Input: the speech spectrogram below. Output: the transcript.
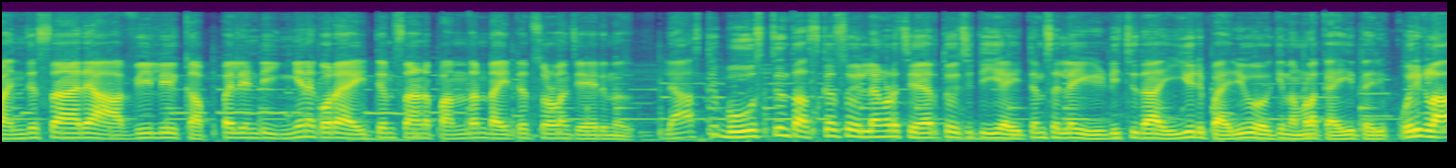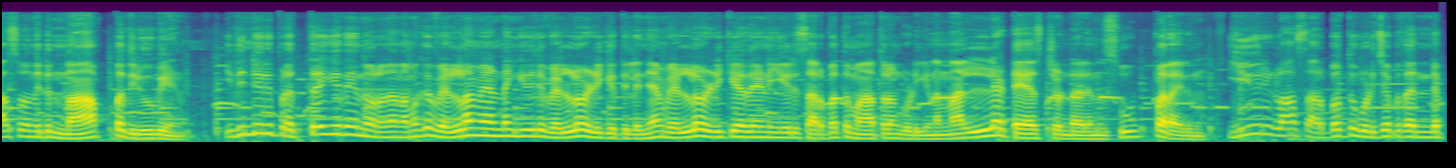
പഞ്ചസാര അവിൽ കപ്പലണ്ടി ഇങ്ങനെ കുറെ ഐറ്റംസ് ആണ് പന്ത്രണ്ട് ഐറ്റംസോളം ചേരുന്നത്. ലാസ്റ്റ് ബൂസ്റ്റും തസ്കസും എല്ലാം കൂടെ ചേർത്ത് വെച്ചിട്ട് ഈ ഐറ്റംസ് എല്ലാം ഇടിച്ചതാ ഈ ഒരു പരിവ് നോക്കി നമ്മളെ കയ്യിൽ തരും. ഒരു ഗ്ലാസ് വന്നിട്ട് നാൽപ്പത് രൂപയാണ്. ഇതിന്റെ ഒരു പ്രത്യേകത എന്ന് പറഞ്ഞാൽ നമുക്ക് വെള്ളം വേണ്ടെങ്കിൽ ഇതിൽ വെള്ളം ഒഴിക്കത്തില്ല. ഞാൻ വെള്ളം ഒഴിക്കാതെയാണ് ഈ ഒരു സർബത്ത് മാത്രം കുടിക്കണം നല്ല ടേസ്റ്റ് ഉണ്ടായിരുന്നു. സൂപ്പറായിരുന്നു. ഈ ഒരു ഗ്ലാസ് സർബത്ത് കുടിച്ചപ്പോൾ തന്നെ എന്റെ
